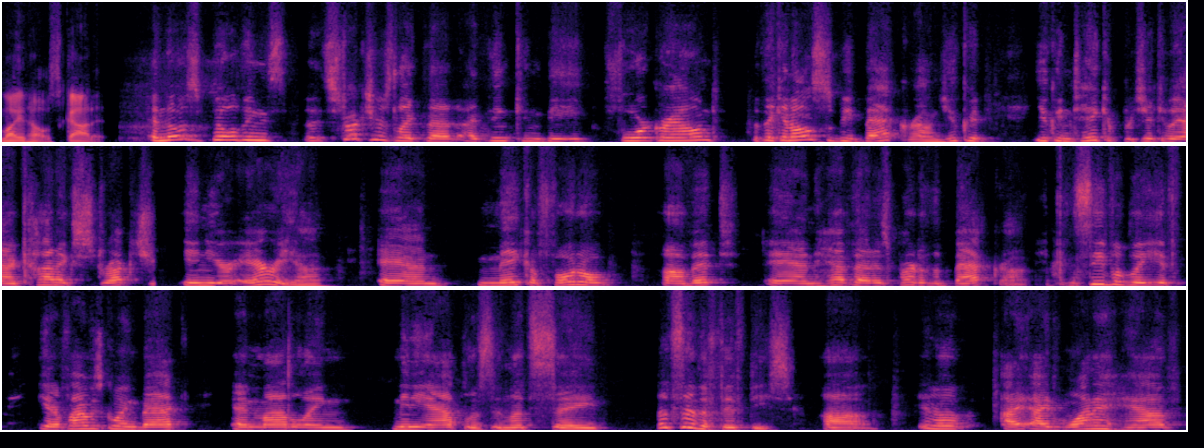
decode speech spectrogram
Lighthouse, got it. And those buildings, uh, structures like that, I think can be foreground but they can also be background. You could you can take a particularly iconic structure in your area and make a photo of it and have that as part of the background. Conceivably, if you know, if I was going back and modeling Minneapolis in let's say let's say the 50s, uh, you know, I, I'd want to have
